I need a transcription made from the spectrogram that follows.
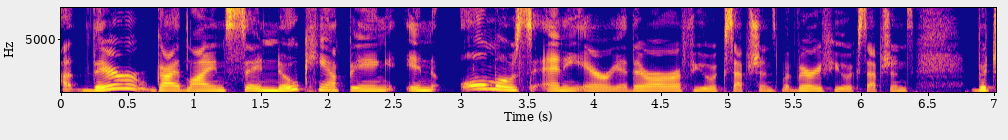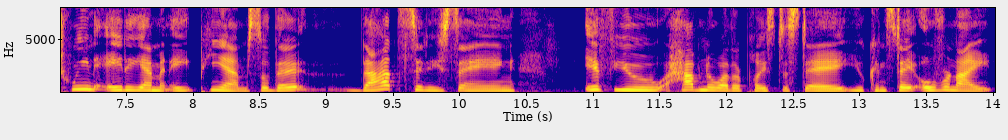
Uh, their guidelines say no camping in almost any area. There are a few exceptions, but very few exceptions between 8 a.m. and 8 p.m. So that city saying, if you have no other place to stay, you can stay overnight,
